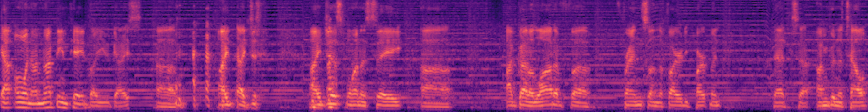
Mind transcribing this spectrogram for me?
yeah. Oh, and I'm not being paid by you guys. Um, I, I just. I just want to say. Uh, I've got a lot of uh, friends on the fire department that uh, I'm going to tell.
